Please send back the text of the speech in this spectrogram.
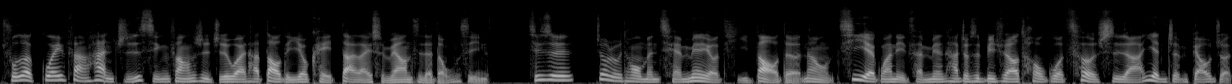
除了规范和执行方式之外，它到底又可以带来什么样子的东西呢？其实就如同我们前面有提到的那种企业管理层面，它就是必须要透过测试啊、验证标准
